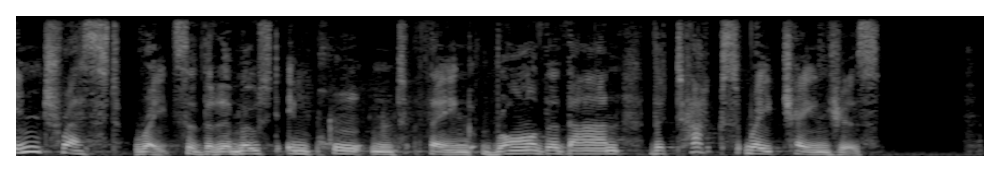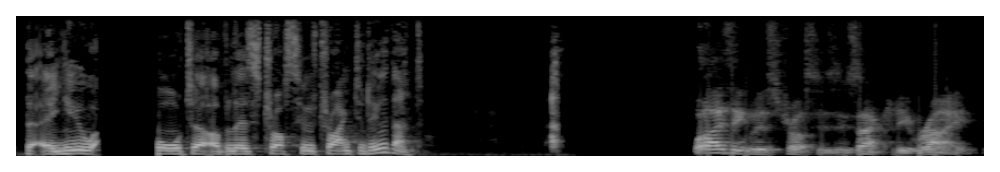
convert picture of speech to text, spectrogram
interest rates that are the most important thing rather than the tax rate changes? Are you a supporter of Liz Truss who's trying to do that? Well, I think Liz Truss is exactly right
